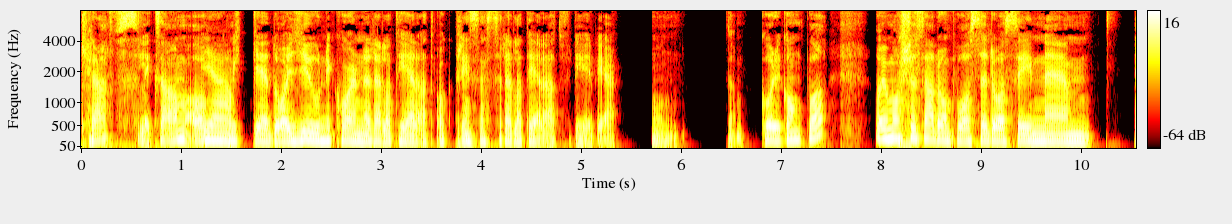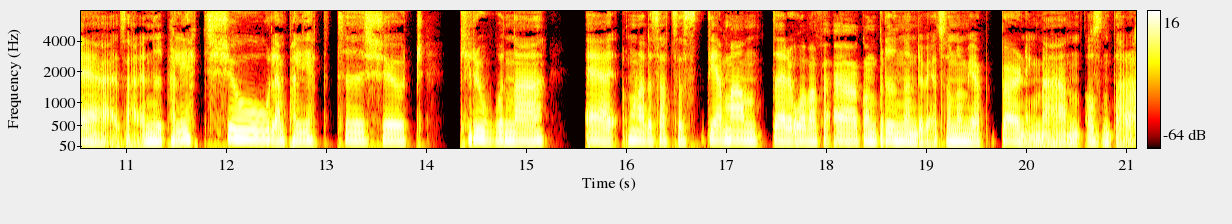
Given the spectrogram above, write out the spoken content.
krafs liksom och Ja. mycket då unicorn-relaterat och prinsessrelaterat för det är det hon går igång på. Och i morse så hade hon på sig då sin eh, eh, så här, en ny paljettkjol, en paljett-t-shirt, krona, eh, hon hade satsat diamanter ovanför ögonbrynen du vet som de gör på Burning Man och sånt där.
